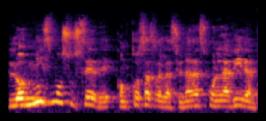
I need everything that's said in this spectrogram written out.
Lo mismo sucede con cosas relacionadas con la vida.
